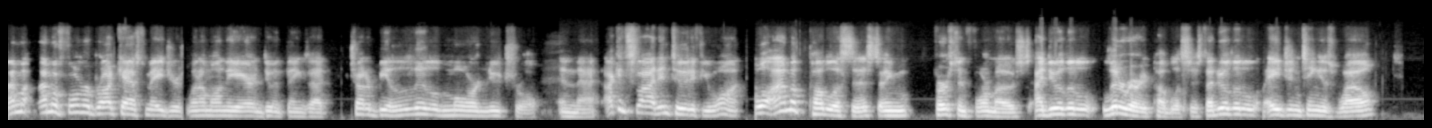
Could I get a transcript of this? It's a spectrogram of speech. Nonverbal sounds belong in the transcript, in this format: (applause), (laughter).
I'm, a, I'm a former broadcast major. When I'm on the air and doing things, I try to be a little more neutral in that. I can slide into it if you want. Well, I'm a publicist. I mean, first and foremost, I do a little literary publicist. I do a little agenting as well.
